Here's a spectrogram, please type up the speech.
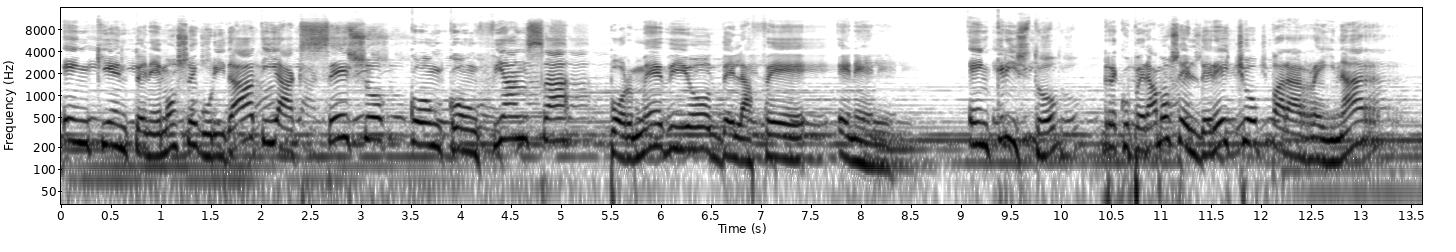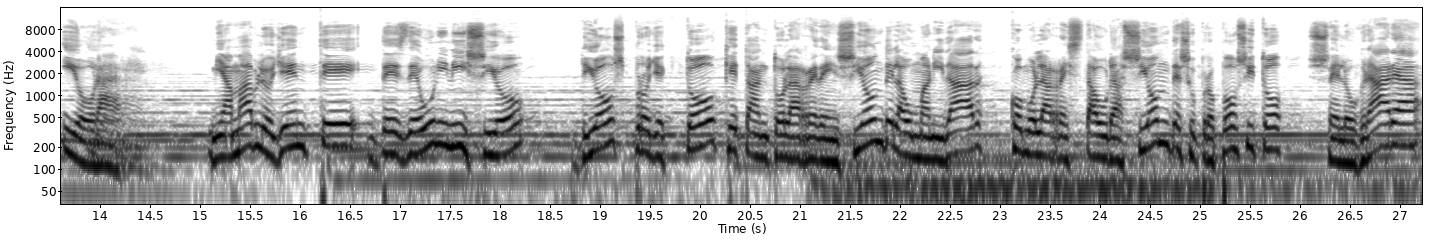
en quien tenemos seguridad y acceso con confianza por medio de la fe en Él. En Cristo recuperamos el derecho para reinar y orar. Mi amable oyente, desde un inicio, Dios proyectó que tanto la redención de la humanidad como la restauración de su propósito se lograra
